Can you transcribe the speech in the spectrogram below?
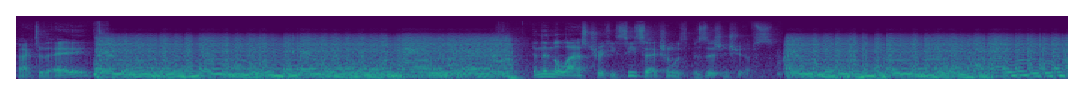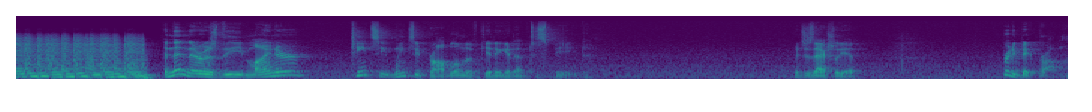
back to the A, and then the last tricky C section with position shifts. And then there was the minor teensy weensy problem of getting it up to speed, which is actually a pretty big problem.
